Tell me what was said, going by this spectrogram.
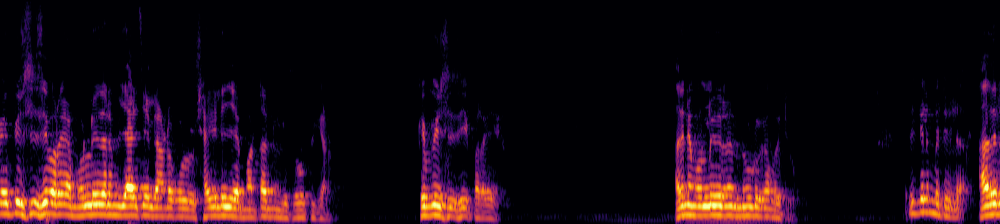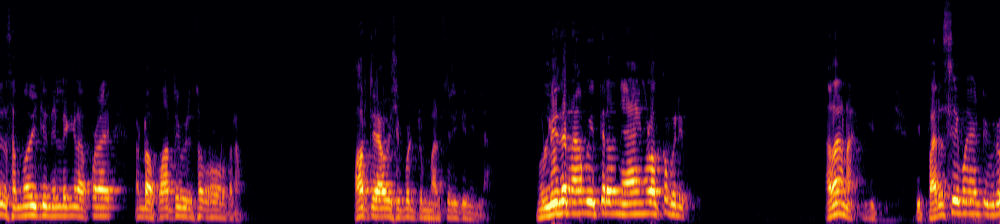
കെ പി സി സി പറയാം മുരളീധരൻ വിചാരിച്ചില്ലാണ്ട് കൊള്ളു ശൈലജയെ മട്ടന്നൂർ തോപ്പിക്കണം. കെ പി സി സി പറയുക. അതിന് മുരളീധരൻ നിന്ന് കൊടുക്കാൻ പറ്റുമോ? ഒരിക്കലും പറ്റില്ല അതിന് സമ്മതിക്കുന്നില്ലെങ്കിൽ അപ്പോഴേ കണ്ടോ പാർട്ടി വിരുദ്ധ പ്രവർത്തനം. പാർട്ടി ആവശ്യപ്പെട്ടും മത്സരിക്കുന്നില്ല. മുരളീധരനാകുമ്പോൾ ഇത്തരം ന്യായങ്ങളൊക്കെ വരും. അതാണ്. ഈ പരസ്യമായിട്ട് ഇവർ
